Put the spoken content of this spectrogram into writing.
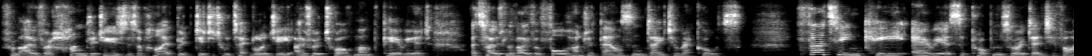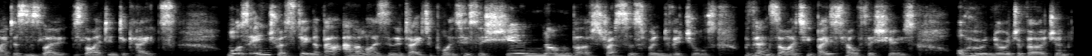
from over 100 users of hybrid digital technology over a 12 month period, a total of over 400,000 data records. 13 key areas of problems were identified, as the slide indicates. What's interesting about analysing the data points is the sheer number of stressors for individuals with anxiety based health issues or who are neurodivergent,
